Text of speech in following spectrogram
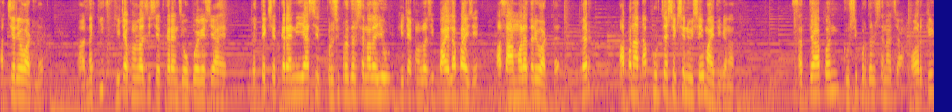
आश्चर्य वाटलं. नक्कीच ही टेक्नॉलॉजी शेतकऱ्यांच्या उपयोगाची आहे. प्रत्येक शेतकऱ्यांनी या कृषी प्रदर्शनाला येऊन ही टेक्नॉलॉजी पाहायला पाहिजे असं आम्हाला तरी वाटतं. तर आपण आता पुढच्या सेक्शन विषयी माहिती घेणार आहोत. सध्या आपण कृषी प्रदर्शनाच्या ऑर्किड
